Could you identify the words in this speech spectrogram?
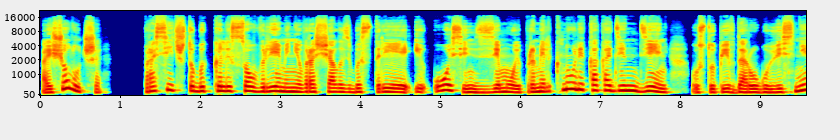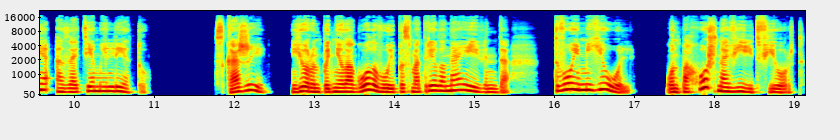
А еще лучше просить, чтобы колесо времени вращалось быстрее, и осень с зимой промелькнули как один день, уступив дорогу весне, а затем и лету. «Скажи», Йорун подняла голову и посмотрела на Эйвинда. «Твой Мьёль, он похож на Виитфьорд?»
